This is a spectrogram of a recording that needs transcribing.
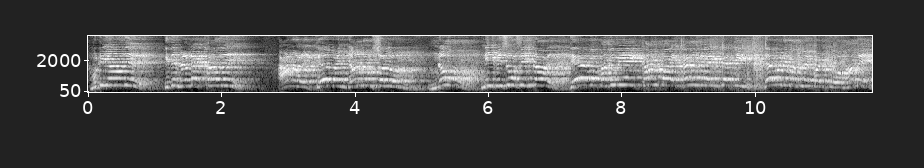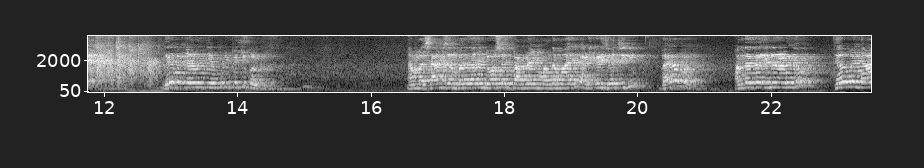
முடியாது. இது நடக்காது. ஆனால் தேவ ஞானம் சொல்லும். நோ நீ விசுவசித்தால் தேவ மகிமையை காண்பாய். கரங்களை தட்டி தேவனை மகிமைப்படுத்துவோம். ஆமே தேவ ஞானத்தை எப்படி பெற்றுக்கொள்வது? நம்ம சாம்சங் பிரதரும் ஜோசப் அண்ணையும் வந்த மாதிரி அடிக்கடி சேர்த்துக்கு வரவும் வந்ததில் என்ன நடக்கும்? தேவ ஞானம்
